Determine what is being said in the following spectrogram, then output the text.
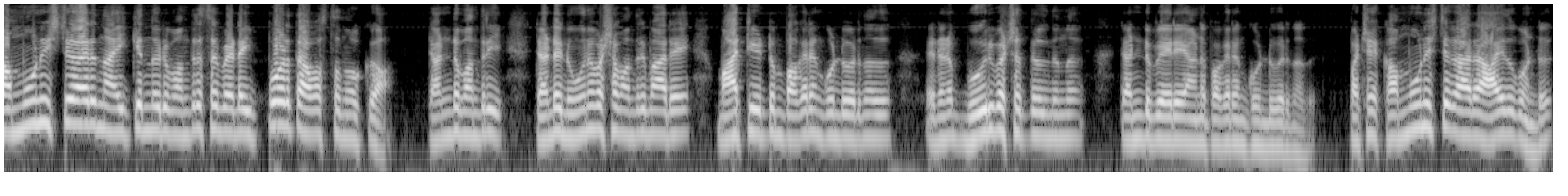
കമ്മ്യൂണിസ്റ്റുകാർ നയിക്കുന്ന ഒരു മന്ത്രിസഭയുടെ ഇപ്പോഴത്തെ അവസ്ഥ നോക്കുക. രണ്ട് മന്ത്രി രണ്ട് ന്യൂനപക്ഷ മന്ത്രിമാരെ മാറ്റിയിട്ടും പകരം കൊണ്ടുവരുന്നത് ഭൂരിപക്ഷത്തിൽ നിന്ന് രണ്ട് പേരെയാണ് പകരം കൊണ്ടുവരുന്നത്. പക്ഷേ കമ്മ്യൂണിസ്റ്റുകാരായതുകൊണ്ട്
